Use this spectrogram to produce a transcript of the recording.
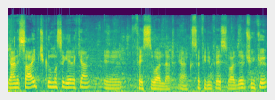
Yani sahip çıkılması gereken e, festivaller, yani kısa film festivalleri çünkü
